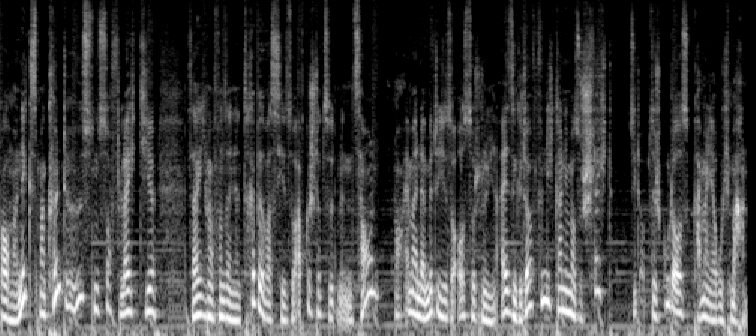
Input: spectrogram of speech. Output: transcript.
braucht man nichts. Man könnte höchstens doch vielleicht hier, sage ich mal, von seiner Treppe, was hier so abgestützt wird mit dem Zaun, noch einmal in der Mitte hier so austauschen durch ein Eisengitter. Finde ich gar nicht mal so schlecht. Sieht optisch gut aus, kann man ja ruhig machen.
